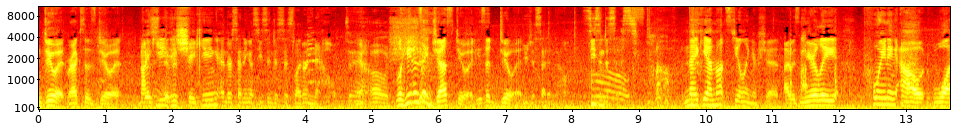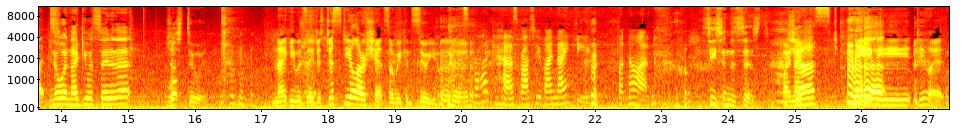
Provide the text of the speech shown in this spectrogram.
Do it. Rex says do it. nike if is shaking and they're sending a cease and desist letter now Damn. Yeah. Oh, well, he didn't say just do it. He said do it. you just said it now cease and Oh, desist stop. Nike, I'm not stealing your shit. I was merely pointing out what You know what Nike would say to that? Just do it. Nike would say. Just just steal our shit so we can sue you. This broadcast brought to you by Nike, but not. Cease and desist by Nike. just maybe do it.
